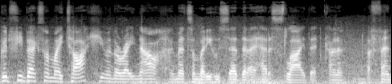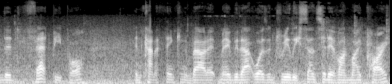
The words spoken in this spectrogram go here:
good feedbacks on my talk, even though right now I met somebody who said that I had a slide that kind of offended fat people. And kind of thinking about it, maybe that wasn't really sensitive on my part.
